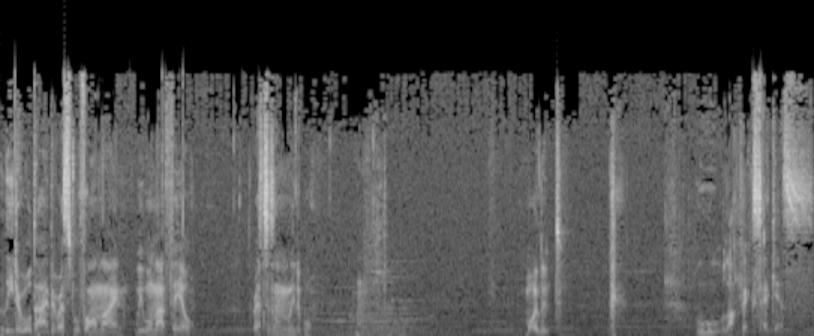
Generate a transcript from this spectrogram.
Leader will die, the rest will fall in line. We will not fail. The rest is unleadable. Hmm. More loot. Ooh, lockpicks, I guess.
